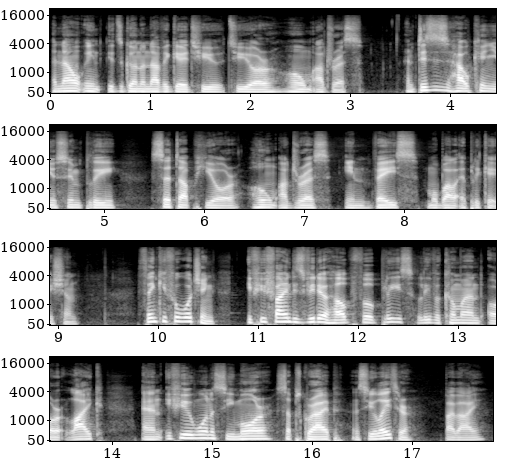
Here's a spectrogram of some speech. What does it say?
And now it's going to navigate you to your home address. And this is how can you simply set up your home address in Waze mobile application. Thank you for watching. If you find this video helpful, please leave a comment or like. And if you want to see more, subscribe and see you later. Bye bye.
